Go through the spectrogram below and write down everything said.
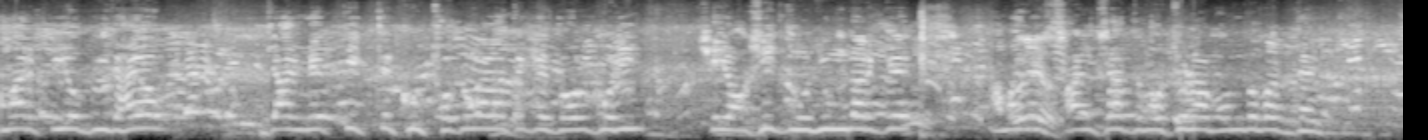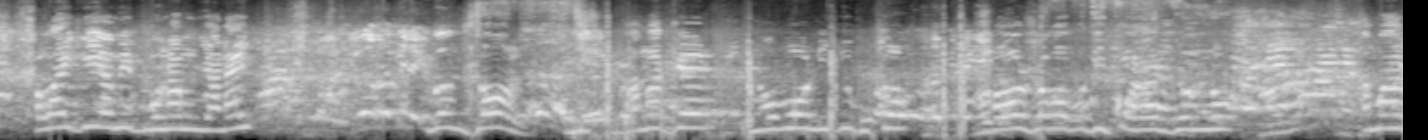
আমার প্রিয় বিধায়ক, যার নেতৃত্বে খুব ছোটোবেলা থেকে দল করি, সেই অসিত মজুমদারকে, আমাদের সাংসদ রচনা বন্দ্যোপাধ্যায় সবাইকেই আমি প্রণাম জানাই। এবং দল আমাকে নবনিযুক্ত সহসভাপতি করার জন্য আমার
